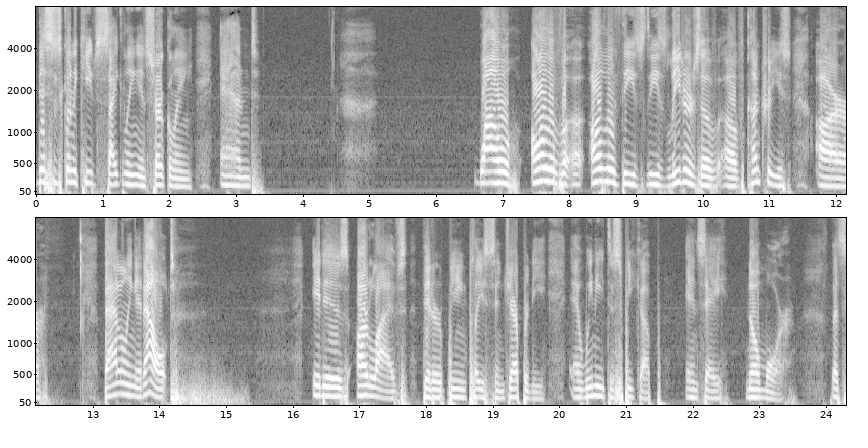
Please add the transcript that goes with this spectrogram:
This is going to keep cycling and circling, and while all of uh, all of these these leaders of, of countries are battling it out, it is our lives that are being placed in jeopardy, and we need to speak up and say no more. Let's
